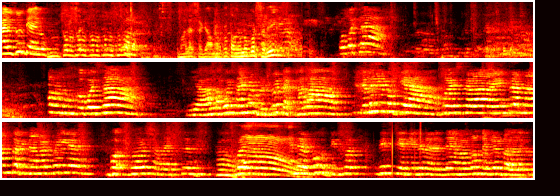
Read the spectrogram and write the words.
আয়ো জলদি আয়ো। চলো চলো চলো চলো চলো। ভালো থাকে আমার কথা মনে করছে রে। ও বয়সা ও শরীরটা খারাপ। কেলে নিয়ে এটা নাম জানি না আমার বললে বয়সা হয়েছে এনে বহুত দিন পর দেখছি আমি এনে দে আমার মন দেখলে ভালো লাগতো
